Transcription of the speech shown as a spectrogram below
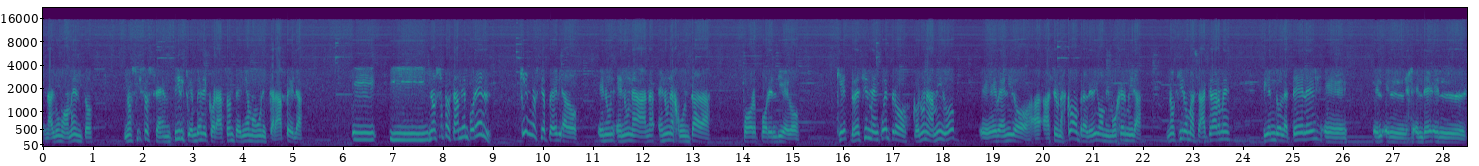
en algún momento, nos hizo sentir que en vez de corazón teníamos una escarapela. Y, y nosotros también por él. ¿Quién no se ha peleado en, un, en, una, en una juntada por, por el Diego? que recién me encuentro con un amigo, eh, he venido a, a hacer unas compras, le digo a mi mujer, mira, no quiero masacrarme viendo la tele, eh, el, el-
